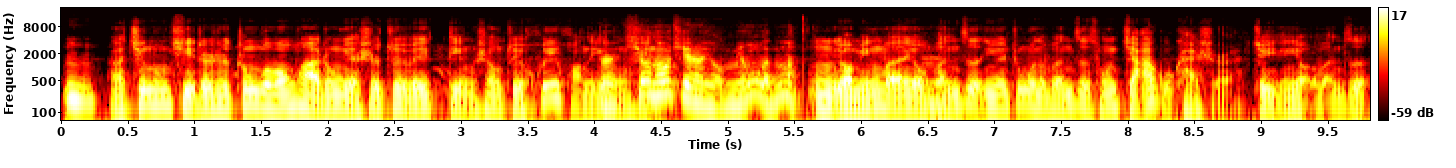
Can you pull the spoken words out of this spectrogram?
嗯啊，青铜器这是中国文化中也是最为鼎盛、最辉煌的一个东西。青铜器上有铭文嘛？嗯，有铭文，有文字，因为中国的文字从甲骨开始就已经有了文字。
